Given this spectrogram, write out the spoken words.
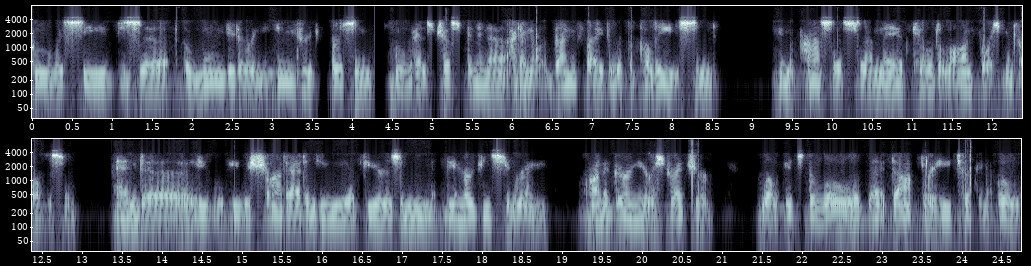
who receives uh, a wounded or an injured person who has just been in a, I don't know, a gunfight with the police and in the process uh, may have killed a law enforcement officer. And uh, he, he was shot at and he appears in the emergency room on a gurney or a stretcher. Well, it's the role of that doctor. He took an oath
